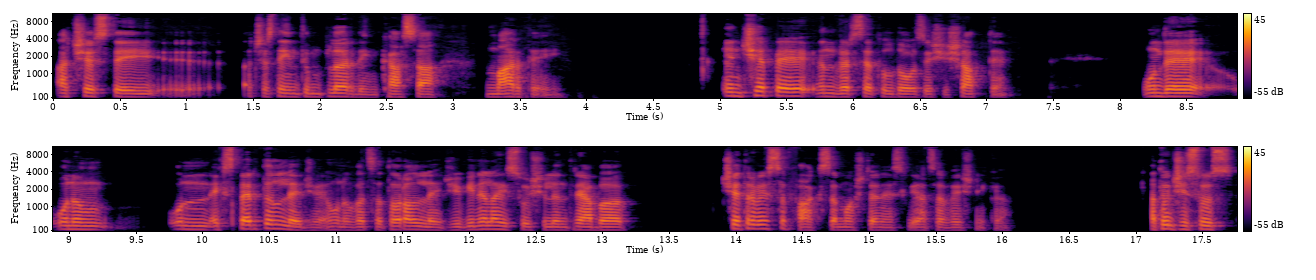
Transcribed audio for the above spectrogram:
acestei, acestei întâmplări din casa Martei începe în versetul 27, unde un, un expert în lege, un învățător al legii, vine la Isus și îl întreabă ce trebuie să fac să moștenesc viața veșnică. Atunci Isus,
